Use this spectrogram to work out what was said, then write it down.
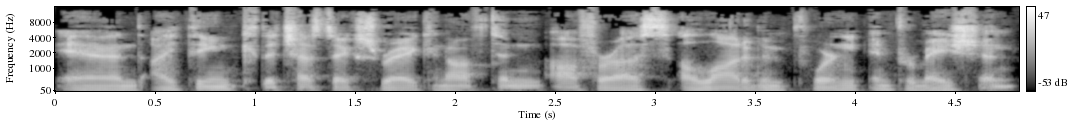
And I think the chest x-ray can often offer us a lot of important information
